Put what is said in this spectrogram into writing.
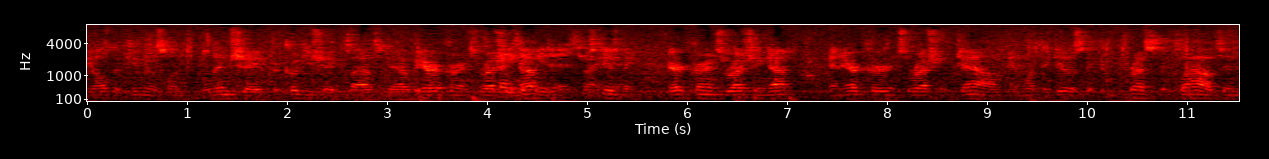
the altocumulus ones, limb-shaped or cookie-shaped clouds, you have air currents rushing up. Right? Excuse me, air currents rushing up and air currents rushing down, and what they do is they compress the clouds, and,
